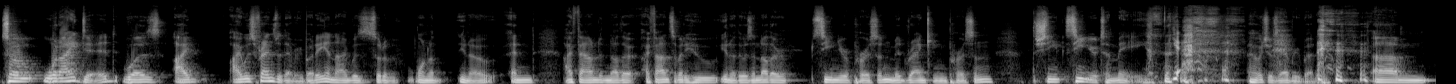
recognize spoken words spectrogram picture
So what I did was I I was friends with everybody, and I was sort of one of you know, and I found another. I found somebody who you know there was another senior person, mid-ranking person, she, senior to me, yeah. which was everybody. Um,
